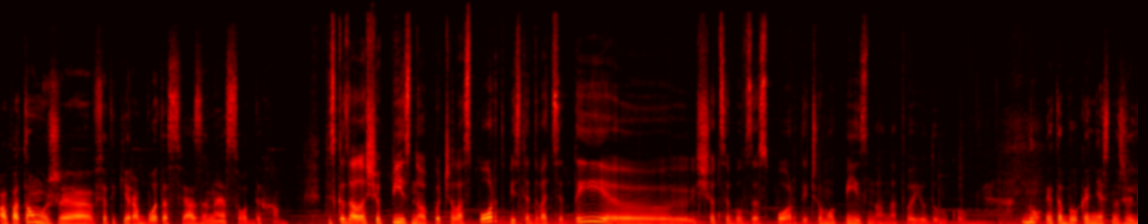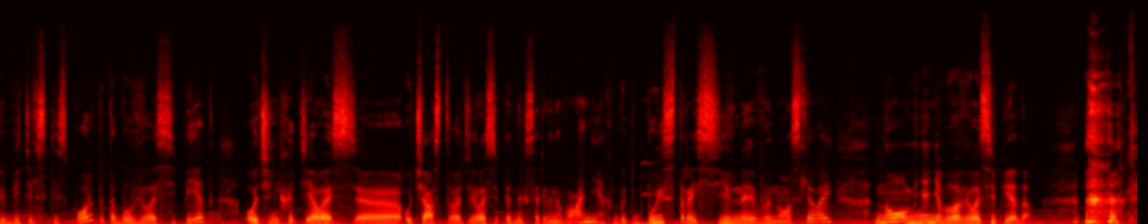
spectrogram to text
а потом уже все-таки работа, связанная с отдыхом. Ти сказала, що пізно почала спорт після 20. е, Що це був за спорт і чому пізно, на твою думку? Ну, это был, конечно же, любительский спорт, это был велосипед. Очень хотелось э, участвовать в велосипедных соревнованиях, быть быстрой, сильной, выносливой, но у меня не было велосипеда.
